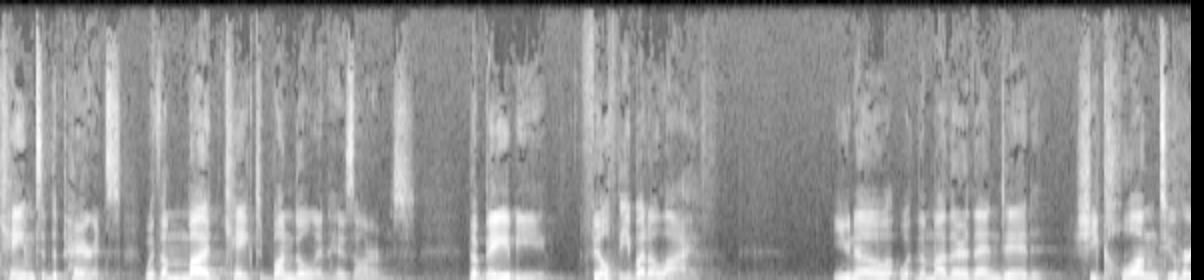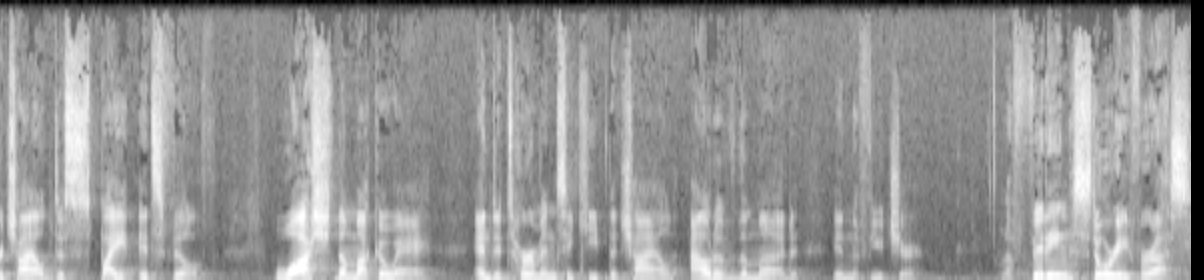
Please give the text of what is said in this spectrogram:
came to the parents with a mud caked bundle in his arms. The baby, filthy but alive, you know what the mother then did? She clung to her child despite its filth, washed the muck away, and determined to keep the child out of the mud in the future. A fitting story for us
